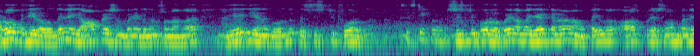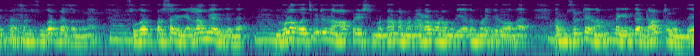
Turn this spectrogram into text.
அலோபதியில் வந்து நீங்கள் ஆப்ரேஷன் பண்ணிடுங்கன்னு சொன்னாங்க. ஏஜ் எனக்கு வந்து இப்போ சிக்ஸ்டி ஃபோருங்க சிக்ஸ்டி ஃபோர். சிக்ஸ்டி ஃபோரில் போய் நம்ம ஏற்கனவே நம்ம பை ஆப்ரேஷன்லாம் பண்ணி பேசணும் சுகர் பேசணுங்க சுகர் ப்ரெஷர் எல்லாமே இருக்குங்க. இவ்வளோ வச்சுக்கிட்டு நான் ஆப்ரேஷன் பண்ணால் நம்ம நடமாட முடியாத முடக்கிடுவாங்க. அப்படின்னு சொல்லிட்டு நம்ம எங்கள் டாக்டர் வந்து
